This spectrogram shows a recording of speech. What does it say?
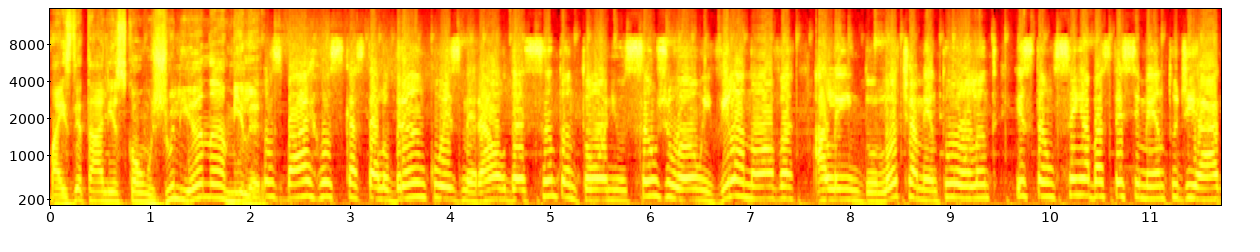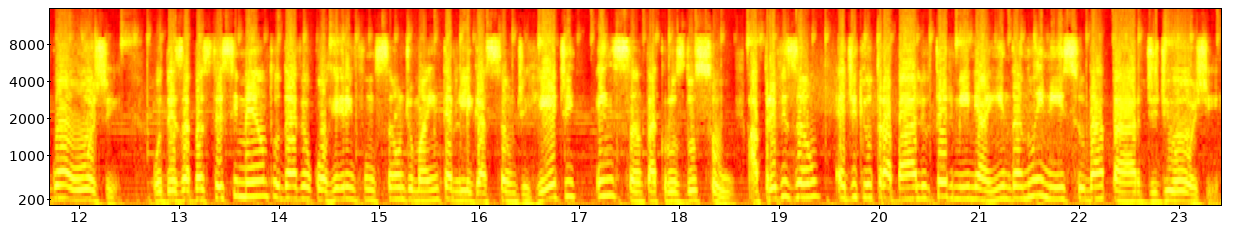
Mais detalhes com Juliana Miller. Os bairros Castelo Branco, Esmeralda, Santo Antônio, São João e Vila Nova, além do loteamento Holland, estão sem abastecimento de água hoje. O desabastecimento deve ocorrer em função de uma interligação de rede em Santa Cruz do Sul. A previsão é de que o trabalho termine ainda no início da tarde de hoje.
